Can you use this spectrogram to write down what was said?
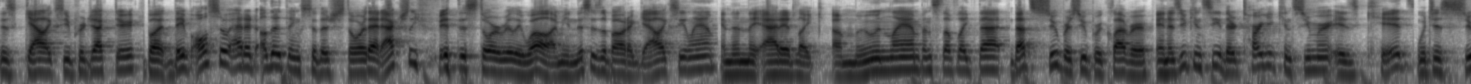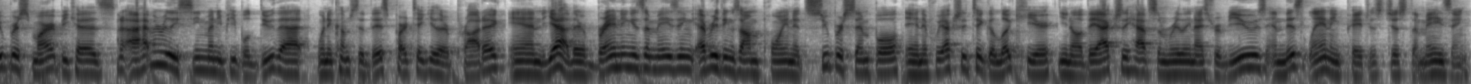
this Galaxy projector, but they've also added other things to their store that actually fit this store really well. I mean, this is about a Galaxy lamp and then they added like a moon lamp and stuff like that. That's super, super clever. And as you can see, their target consumer is kids, which is super smart because I haven't really seen many people do that when it comes to this particular product. And yeah, their branding is amazing. Everything's on point. It's super simple. And if we actually take a look here, you know, they actually have some really nice reviews and this landing page is just amazing.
